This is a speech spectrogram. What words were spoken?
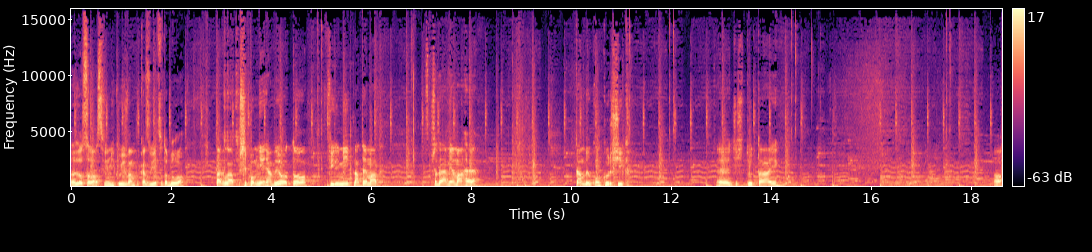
losował z filmiku, już wam pokazuję co to było. Tak dla przypomnienia, było to filmik na temat sprzedałem Yamaha tam był konkursik. Yy, gdzieś tutaj. O.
